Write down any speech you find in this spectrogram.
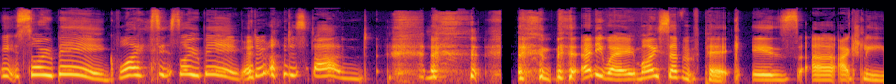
it's so big. Why is it so big? I don't understand. anyway, my seventh pick is uh, actually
